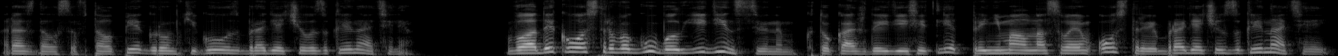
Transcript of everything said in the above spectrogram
Раздался в толпе громкий голос бродячего заклинателя. Владыка острова Гу был единственным, кто каждые десять лет принимал на своем острове бродячих заклинателей.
